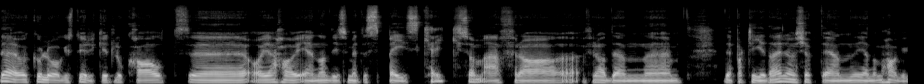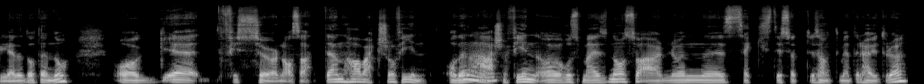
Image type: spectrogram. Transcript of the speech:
det er jo økologisk dyrket lokalt, eh, og jeg har jo en av de som heter Spacecake, som er fra, fra den, eh, det partiet der. Jeg kjøpte en gjennom hageglede.no, og fy søren altså, den har vært så fin. Og den Mm. er så fin, og hos meg nå så er den jo en eh, 60-70 cm høy, tror jeg.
